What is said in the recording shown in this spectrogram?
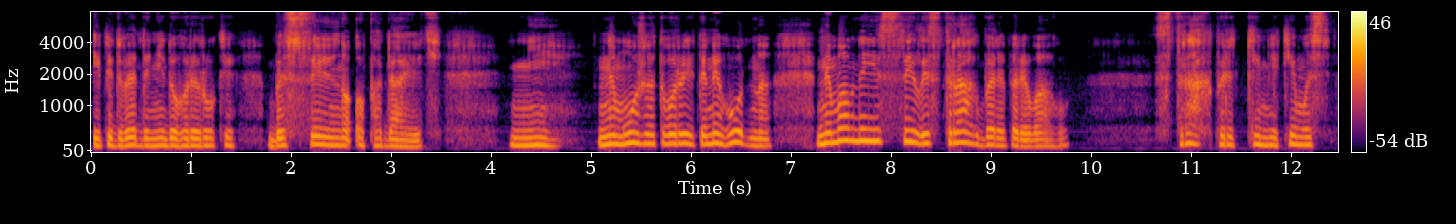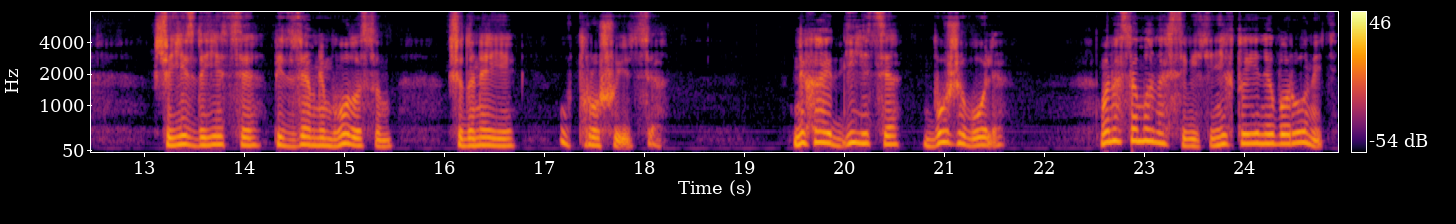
і підведені до гори руки безсильно опадають. Ні, не може отворити, негодна, нема в неї сили, страх бере перевагу. Страх перед тим якимось, що їй здається підземним голосом, що до неї впрошується. Нехай діється Божа воля. Вона сама на світі, ніхто її не оборонить.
